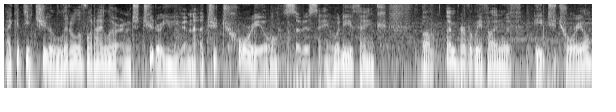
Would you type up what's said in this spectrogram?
I could teach you a little of what I learned, tutor you even, a tutorial, so to say. What do you think? Well, I'm perfectly fine with a tutorial.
